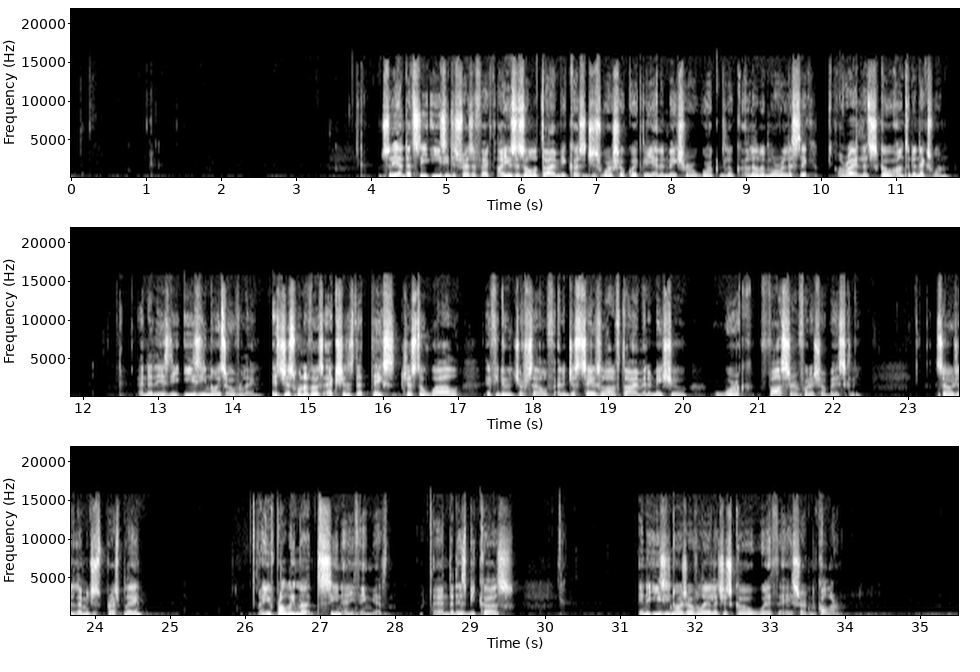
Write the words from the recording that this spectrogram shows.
so yeah that's the easy distress effect. I use this all the time because it just works so quickly and it makes your work look a little bit more realistic. All right let's go on to the next one. And that is the easy noise overlay. It's just one of those actions that takes just a while if you do it yourself and it just saves a lot of time and it makes you work faster in photoshop basically. So let me just press play. And you've probably not seen anything yet. And that is because in the easy noise overlay, let's just go with a certain color.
